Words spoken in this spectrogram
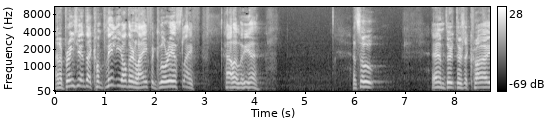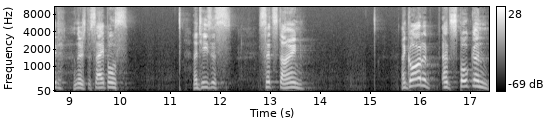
And it brings you into a completely other life, a glorious life. Hallelujah. And so um, there, there's a crowd and there's disciples. And Jesus sits down. And God had, had spoken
